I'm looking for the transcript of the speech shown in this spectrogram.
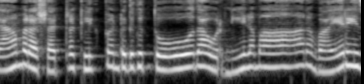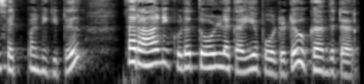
கேமரா ஷட்டரை கிளிக் பண்ணுறதுக்கு தோதா ஒரு நீளமான வயரையும் செட் பண்ணிக்கிட்டு த ராணி கூட தோளில் கையை போட்டுட்டு உட்காந்துட்டார்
